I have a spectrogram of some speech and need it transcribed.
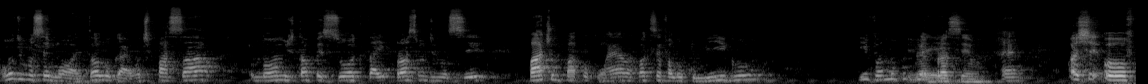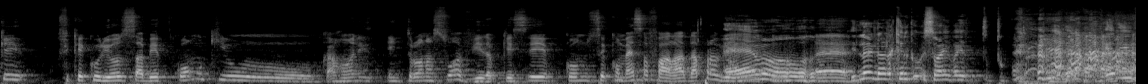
onde você mora, em tal lugar, eu vou te passar o nome de tal pessoa que está aí próxima de você. Bate um papo com ela, fala que você falou comigo e vamos pro E vai pra cima. É. Achei- Eu fiquei, fiquei curioso saber como que o Carrone entrou na sua vida, porque você, quando você começa a falar, dá pra ver. É, mano. É. E na hora que ele começou aí, vai. tu, tu. ele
